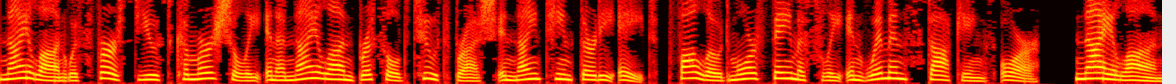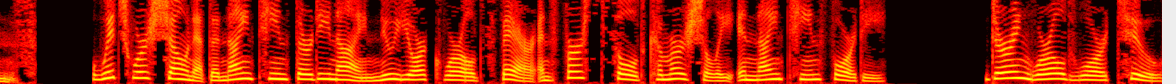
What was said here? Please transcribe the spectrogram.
nylon was first used commercially in a nylon bristled toothbrush in 1938, followed more famously in women's stockings or nylons which were shown at the 1939 New York World's Fair and first sold commercially in 1940. During World War II,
